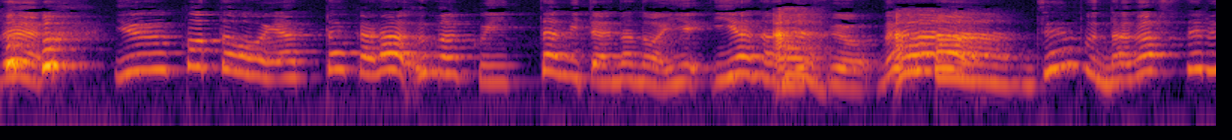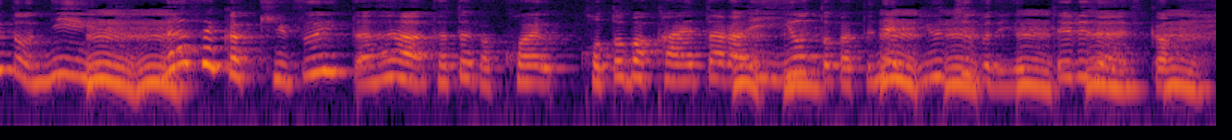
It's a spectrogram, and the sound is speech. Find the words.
て言うことをやったからうまくいったみたいなのは嫌嫌なんですよ。だからあ全部流してるのに、うんうん。なぜか気づいたら例えば声言葉変えたらいいよとかってね、YouTube で言ってるじゃないですか、うんうん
